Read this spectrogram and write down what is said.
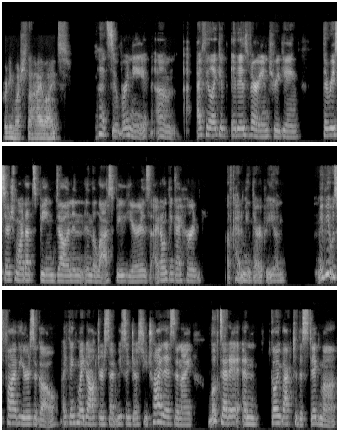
pretty much the highlights that's super neat um, i feel like it, it is very intriguing the research more that's being done in, in the last few years i don't think i heard of ketamine therapy And maybe it was five years ago. I think my doctor said, We suggest you try this. And I looked at it and going back to the stigma,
